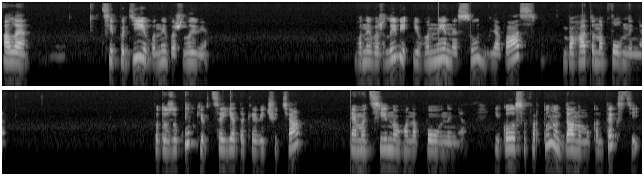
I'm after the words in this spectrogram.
Але ці події, вони важливі. Вони важливі і вони несуть для вас багато наповнення. По дозу кубків це є таке відчуття емоційного наповнення. І колесо фортуни в даному контексті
